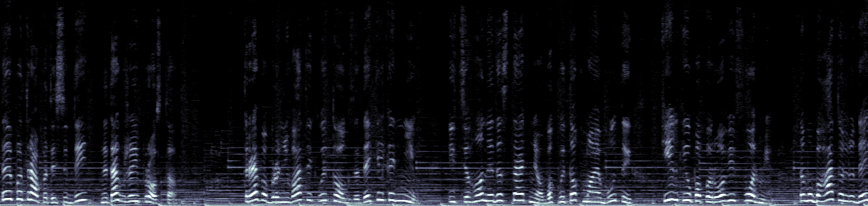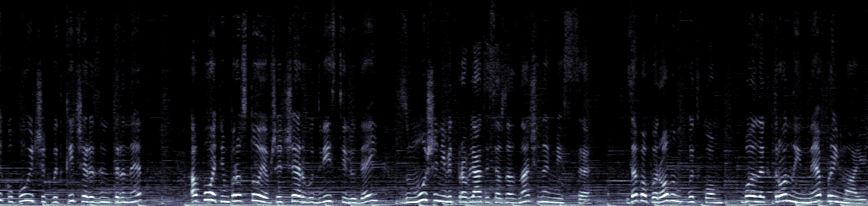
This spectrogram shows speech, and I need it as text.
Та й потрапити сюди не так вже й просто. Треба бронювати квиток за декілька днів. І цього недостатньо, бо квиток має бути тільки у паперовій формі. Тому багато людей, купуючи квитки через інтернет, а потім, простоявши чергу 200 людей, змушені відправлятися в зазначене місце за паперовим квитком, бо електронний не приймають.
